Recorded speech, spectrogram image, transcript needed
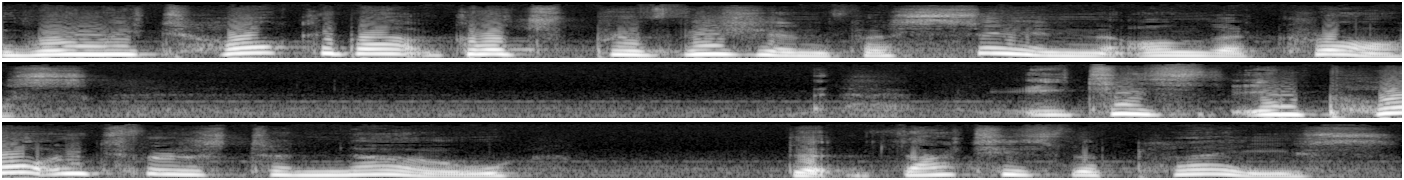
when we talk about God's provision for sin on the cross, it is important for us to know that that is the place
